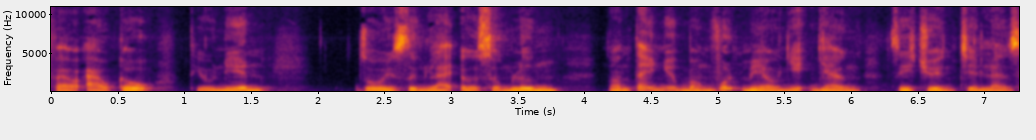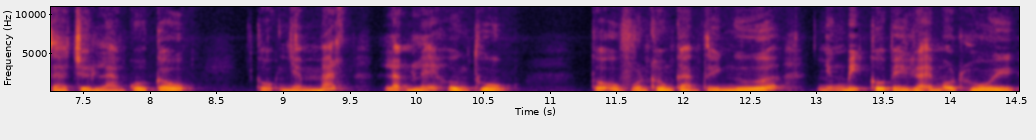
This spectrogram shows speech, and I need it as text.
vào áo cậu, thiếu niên, rồi dừng lại ở sống lưng. Ngón tay như bóng vuốt mèo nhẹ nhàng di chuyển trên làn da trơn láng của cậu. Cậu nhắm mắt, lặng lẽ hưởng thụ. Cậu vốn không cảm thấy ngứa, nhưng bị cô bé gãi một hồi,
